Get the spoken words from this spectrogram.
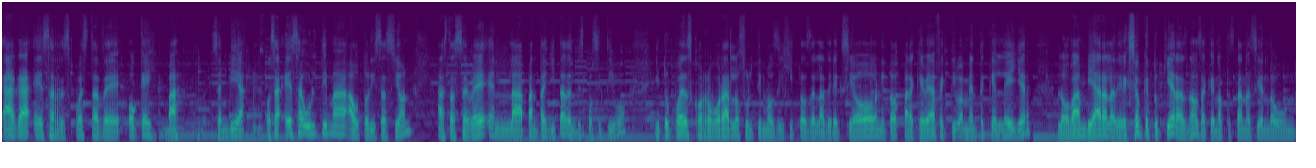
haga esa respuesta de, ok, va, se envía. O sea, esa última autorización hasta se ve en la pantallita del dispositivo y tú puedes corroborar los últimos dígitos de la dirección y todo para que vea efectivamente que el layer lo va a enviar a la dirección que tú quieras, ¿no? O sea, que no te están haciendo un,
